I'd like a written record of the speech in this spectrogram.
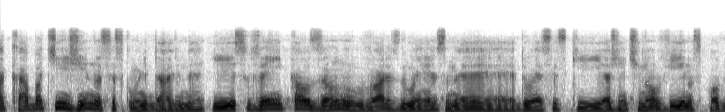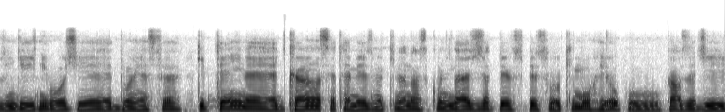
acaba atingindo essas comunidades. Né, e isso vem causando várias doenças, né, doenças que a gente não via nos povos indígenas, hoje é doença que tem, né, câncer, até mesmo aqui na nossa comunidade já teve pessoas que morreu por causa de,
